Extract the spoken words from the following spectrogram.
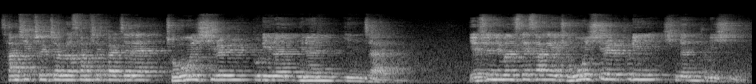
37절로 38절에 좋은 씨를 뿌리는 이는 인자요. 예수님은 세상에 좋은 씨를 뿌리시는 분이십니다.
